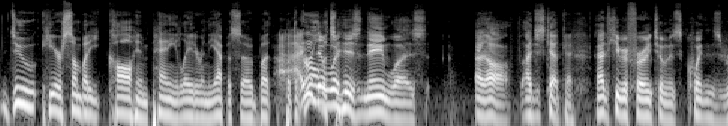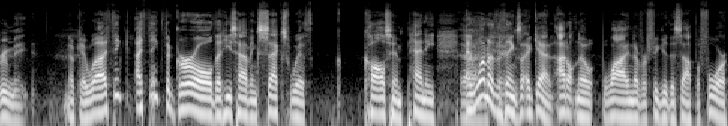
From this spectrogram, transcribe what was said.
do hear somebody call him Penny later in the episode. But but the I girl didn't know what his name was at all. I just kept Okay. I had to keep referring to him as Quentin's roommate. Okay, well, I think I think the girl that he's having sex with calls him Penny. And Ah, one of the things, again, I don't know why I never figured this out before.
